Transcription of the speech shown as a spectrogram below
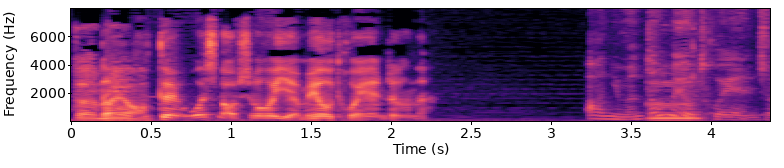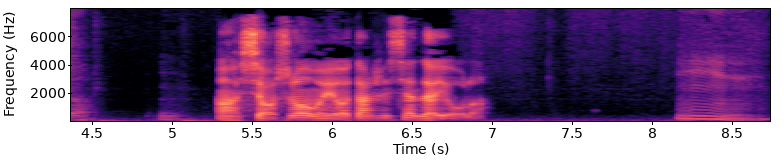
对没有，对我小时候也没有拖延症的。哦，你们都没有拖延症，嗯。啊，小时候没有，但是现在有了。嗯，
